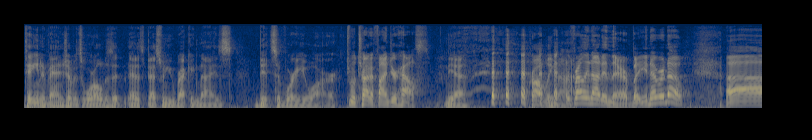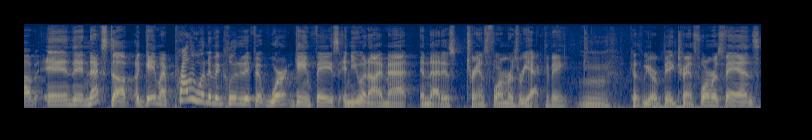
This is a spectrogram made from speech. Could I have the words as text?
taking advantage of its world, is at its best when you recognize bits of where you are. We'll try to find your house. Yeah, probably not. Probably not in there, but you never know. Um, and then next up, a game I probably wouldn't have included if it weren't Game Face and you and I, Matt, and that is Transformers Reactivate. Because we are big Transformers fans.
